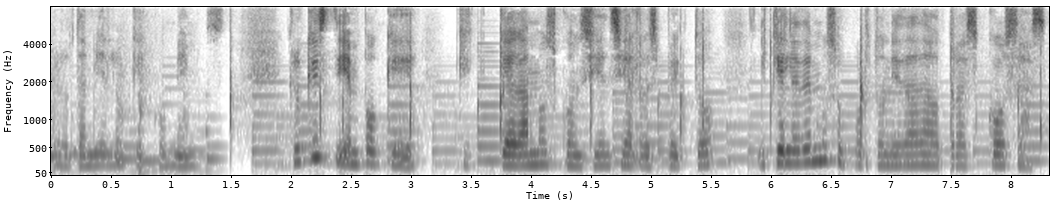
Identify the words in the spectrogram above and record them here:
pero también lo que comemos. Creo que es tiempo que, que, que hagamos conciencia al respecto y que le demos oportunidad a otras cosas.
